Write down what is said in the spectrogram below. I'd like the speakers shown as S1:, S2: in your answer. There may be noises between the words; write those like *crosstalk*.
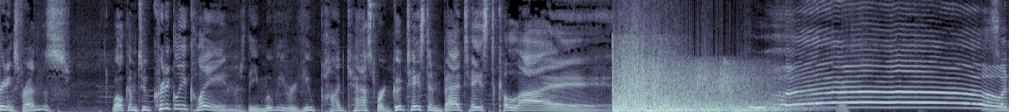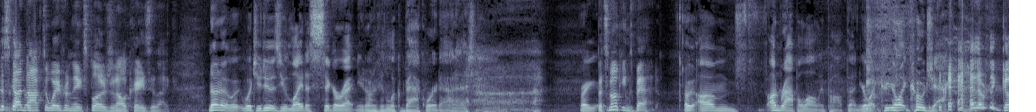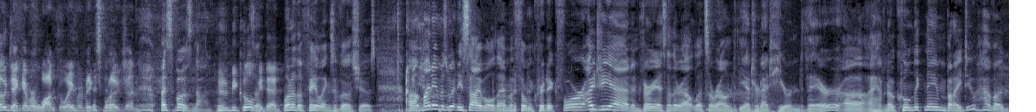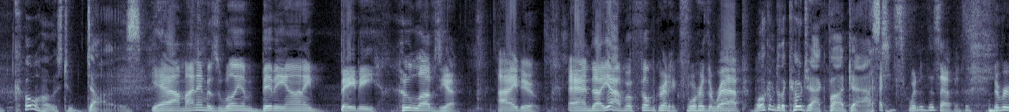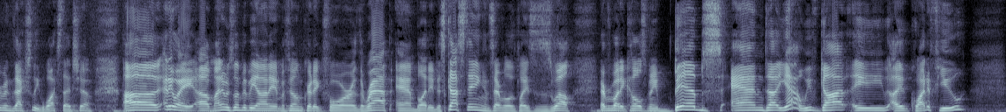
S1: Greetings, friends. Welcome to Critically Acclaimed, the movie review podcast where good taste and bad taste collide.
S2: Oh, I just got knocked away from the explosion, all crazy like.
S1: No, no, what you do is you light a cigarette and you don't even look backward at it. Ah. Right.
S2: But smoking's bad.
S1: Oh, um, unwrap a lollipop then. You're like you're like Kojak. *laughs*
S2: I don't think Kojak ever walked away from an explosion. *laughs*
S1: I suppose not.
S2: It'd be cool if he did.
S1: One of the failings of those shows. Uh, my name is Whitney Seibold. I'm a film critic for IGN and various other outlets around the internet here and there. Uh, I have no cool nickname, but I do have a co-host who does.
S2: Yeah, my name is William Bibbiani, baby. Who loves you? I do. And uh, yeah, I'm a film critic for The Wrap.
S1: Welcome to the Kojak podcast. *laughs*
S2: when did this happen? Never even actually watched that show. Uh, anyway, uh, my name is Lynn Bibbiani. I'm a film critic for The Wrap and Bloody Disgusting and several other places as well. Everybody calls me Bibs. And uh, yeah, we've got a, a quite a few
